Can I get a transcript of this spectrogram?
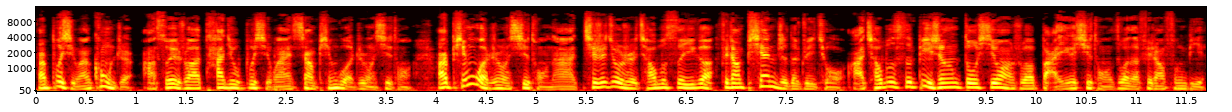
而不喜欢控制啊，所以说他就不喜欢像苹果这种系统。而苹果这种系统呢，其实就是乔布斯。一个非常偏执的追求啊！乔布斯毕生都希望说把一个系统做得非常封闭，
